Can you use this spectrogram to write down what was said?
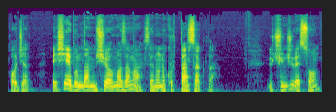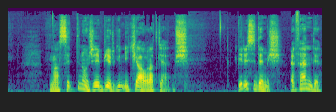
Hoca, eşeğe bundan bir şey olmaz ama sen onu kurttan sakla. Üçüncü ve son, Nasrettin Hoca'ya bir gün iki avrat gelmiş. Birisi demiş, efendi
